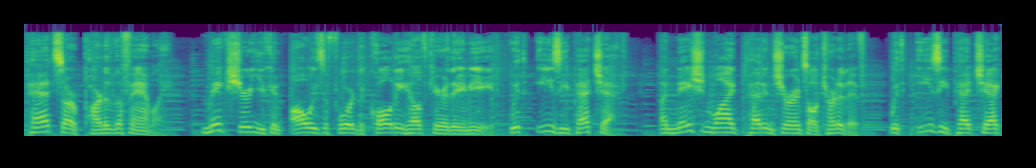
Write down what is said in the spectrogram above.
Pets are part of the family. Make sure you can always afford the quality health care they need with Easy Pet Check, a nationwide pet insurance alternative. With Easy Pet Check,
